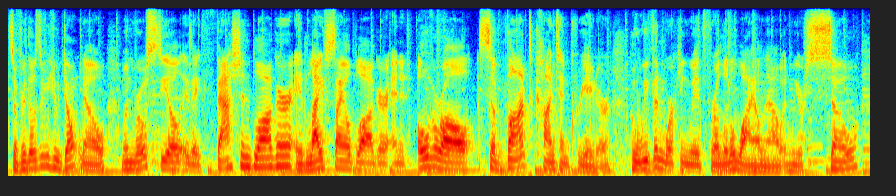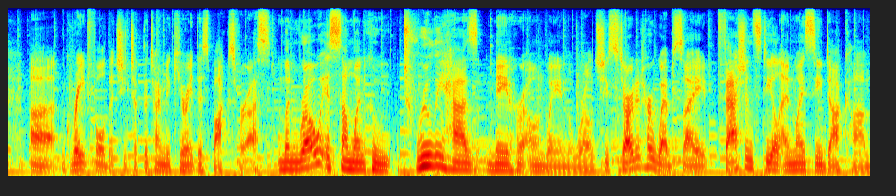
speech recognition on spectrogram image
So for those of you who don't know, Monroe Steele is a fashion blogger, a lifestyle blogger, and an overall savant content creator who we've been working with for a little while now, and we are so uh, grateful that she took the time to curate this box for us. Monroe is someone who truly has made her own way in the world. She started her website, fashionsteelenyc.com,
